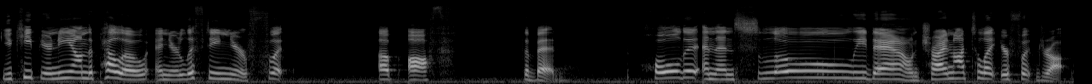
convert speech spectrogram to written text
you keep your knee on the pillow and you're lifting your foot up off the bed. Hold it and then slowly down. Try not to let your foot drop.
